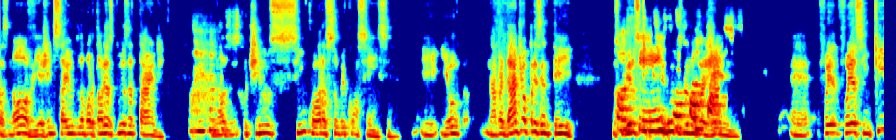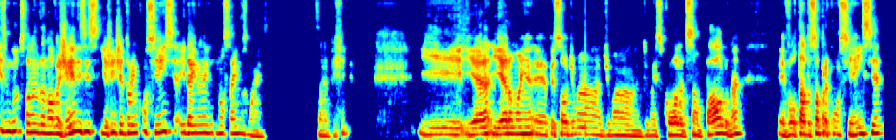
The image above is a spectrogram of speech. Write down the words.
às nove e a gente saiu do laboratório às duas da tarde. Nós discutimos cinco horas sobre consciência. E, e eu, na verdade, eu apresentei os primeiros 15 minutos da Nova Gênesis. É, foi, foi assim, 15 minutos falando da nova Gênesis e a gente entrou em consciência e daí não, não saímos mais, sabe? E, e era, e era uma, é, pessoal de uma, de, uma, de uma escola de São Paulo, né? É, voltado só para consciência,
